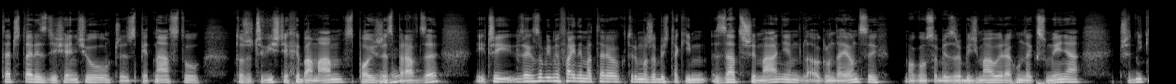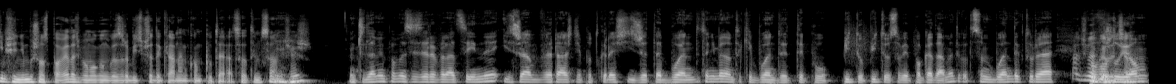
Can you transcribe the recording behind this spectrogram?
te 4 z 10 czy z 15 to rzeczywiście chyba mam, spojrzę, mhm. sprawdzę. I czyli jak zrobimy fajny materiał, który może być takim zatrzymaniem dla oglądających, mogą sobie zrobić mały rachunek sumienia, przed nikim się nie muszą spowiadać, bo mogą go zrobić przed ekranem komputera. Co o tym sądzisz? Mhm. Znaczy dla mnie pomysł jest rewelacyjny i trzeba wyraźnie podkreślić, że te błędy to nie będą takie błędy typu pitu, pitu sobie pogadamy, tylko to są błędy, które powodują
